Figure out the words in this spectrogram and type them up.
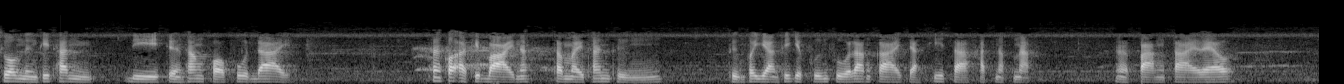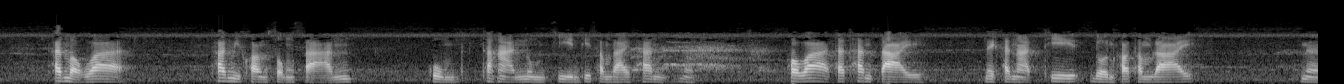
ช่วงหนึ่งที่ท่านดีจนทั้งพอพูดได้ ท่านก็อธิบายนะทำไมท่านถึงถึงพยายามที่จะฟื้นฟูร่างกายจากที่สาหัสหนักๆปางตายแล้ว ท่านบอกว่าท่านมีความสงสารกลุ่มทหารหนุ่มจีนที่ทำร้ายท่านนะเพราะว่าถ้าท่านตาย ในขนาดที่โดนเขาทำร้ายนะ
